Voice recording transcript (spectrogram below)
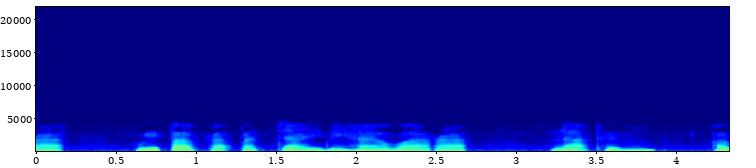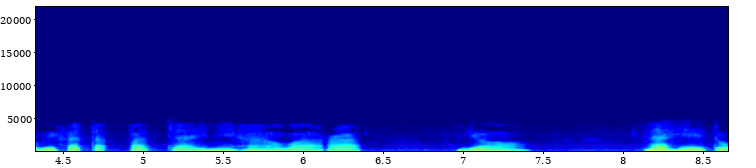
ระ วิปากปัจจัยมีห้าวาระ ละถึง อวิคตะปัจจัยมีห้าวาระ ย่อณเหตุ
